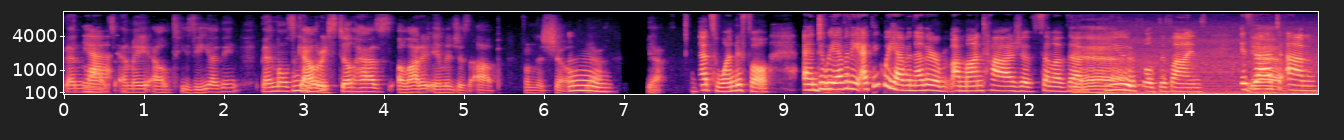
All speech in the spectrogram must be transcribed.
Ben yeah. Maltz, M-A-L-T-Z, I think. Ben Maltz hmm Gallery still has a lot of images up from the show. Yeah, Mm. yeah. That's wonderful. And do we Yeah. have any? I think we have another a montage of some of the Yeah. beautiful designs. Is that Yeah. um,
